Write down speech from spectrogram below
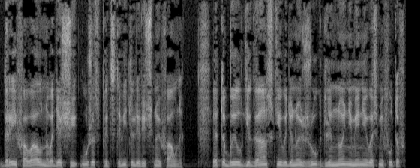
дрейфовал наводящий ужас представитель речной фауны. Это был гигантский водяной жук длиной не менее восьми футов.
